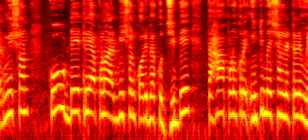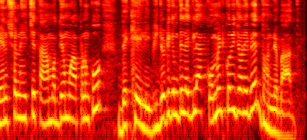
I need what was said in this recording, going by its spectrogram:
আডমিশন কেউ ডেট্রে আপনার আডমিশন করা যাবে তাহা আপনার ইন্টিমেসন লেটরে মেনশন হয়েছে তাহা আপনার দেখাইলি ভিডিওটি কমিটি লাগলা কমেন্ট করে জনাইবে ধন্যবাদ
